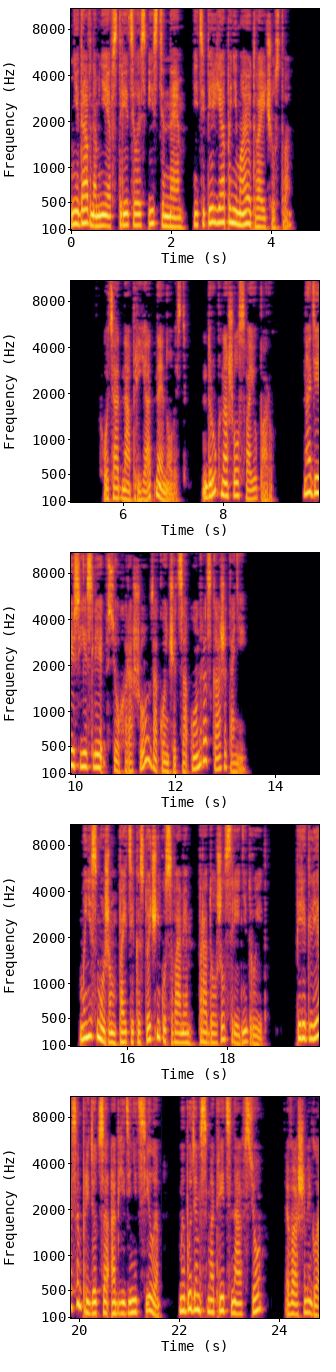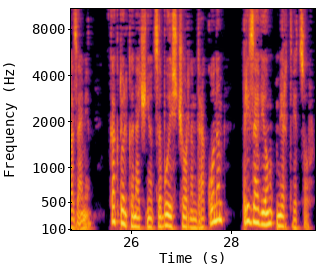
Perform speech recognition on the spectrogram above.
«Недавно мне встретилась истинная, и теперь я понимаю твои чувства». Хоть одна приятная новость. Друг нашел свою пару. Надеюсь, если все хорошо закончится, он расскажет о ней. «Мы не сможем пойти к источнику с вами», — продолжил средний друид. «Перед лесом придется объединить силы. Мы будем смотреть на все вашими глазами. Как только начнется бой с черным драконом, призовем мертвецов».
